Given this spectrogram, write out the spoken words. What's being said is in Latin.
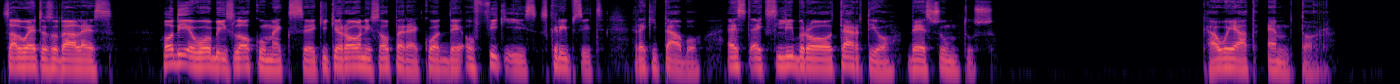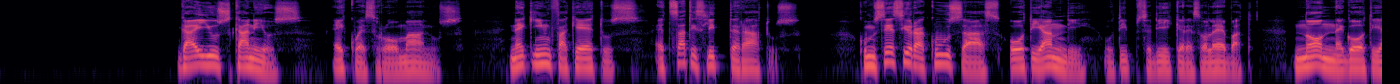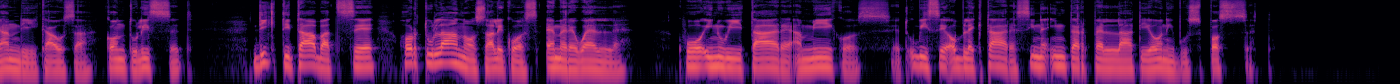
Salvete sodales. Hodie vobis locum ex eh, Ciceronis opere quod de officiis scripsit recitabo, est ex libro tertio de sumptus. Caveat emptor. Gaius Canius, eques Romanus, nec infacetus, et satis litteratus, cum se Syracusas otiandi, ut ipse dicere solebat, non negotiandi causa contulisset, dictitabat se hortulanos aliquos emere velle, quo inuitare amicos et ubi se oblectare sine interpellationibus posset.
